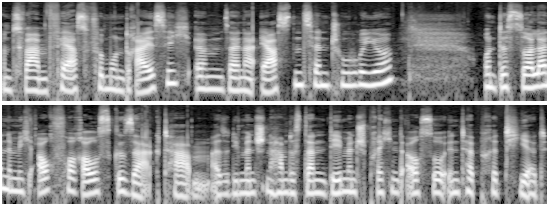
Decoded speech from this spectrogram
Und zwar im Vers 35 ähm, seiner ersten Zenturie. Und das soll er nämlich auch vorausgesagt haben. Also die Menschen haben das dann dementsprechend auch so interpretiert.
